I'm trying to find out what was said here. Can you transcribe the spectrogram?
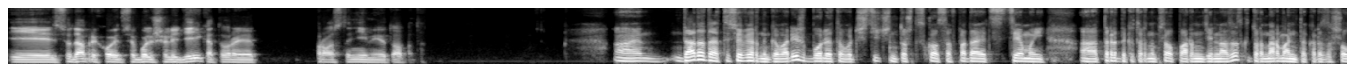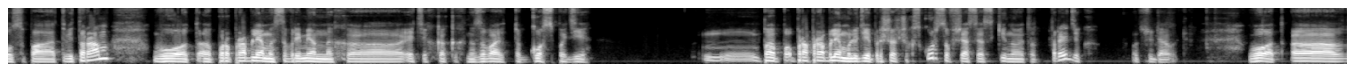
и сюда приходит все больше людей, которые просто не имеют опыта. А, да-да-да, ты все верно говоришь. Более того, частично то, что ты сказал, совпадает с темой а, треда, который написал пару недель назад, который нормально так разошелся по твиттерам, вот, а, про проблемы современных а, этих, как их называют-то, господи, по, по, про проблемы людей, пришедших с курсов. Сейчас я скину этот тредик вот сюда вот. Вот. Э,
